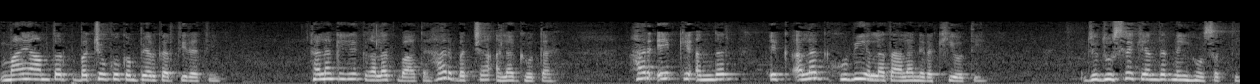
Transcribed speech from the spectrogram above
مائیں عام طور پر بچوں کو کمپیئر کرتی رہتی حالانکہ یہ ایک غلط بات ہے۔ ہر بچہ الگ ہوتا ہے۔ ہر ایک کے اندر ایک الگ خوبی اللہ تعالیٰ نے رکھی ہوتی جو دوسرے کے اندر نہیں ہو سکتی۔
